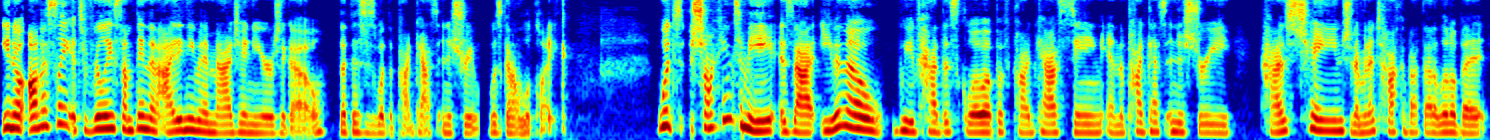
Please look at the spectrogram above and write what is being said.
you know, honestly, it's really something that I didn't even imagine years ago that this is what the podcast industry was going to look like. What's shocking to me is that even though we've had this glow up of podcasting and the podcast industry has changed, and I'm going to talk about that a little bit,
